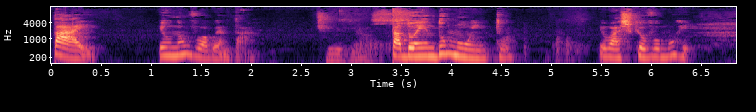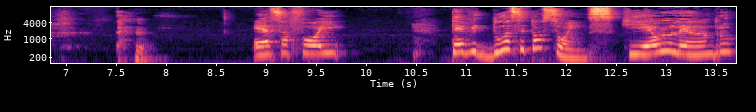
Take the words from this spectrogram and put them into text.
Pai, eu não vou aguentar. Tá doendo muito. Eu acho que eu vou morrer. Essa foi. Teve duas situações que eu e o Leandro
